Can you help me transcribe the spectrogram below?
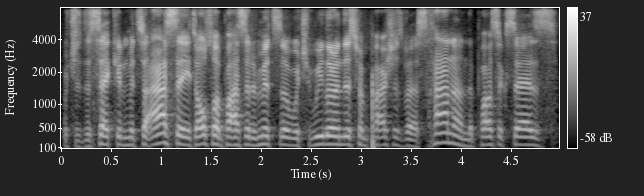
which is the second mitzvah asay. It's also a positive mitzvah, which we learned this from Parshas V'Eschana. The pasuk says,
